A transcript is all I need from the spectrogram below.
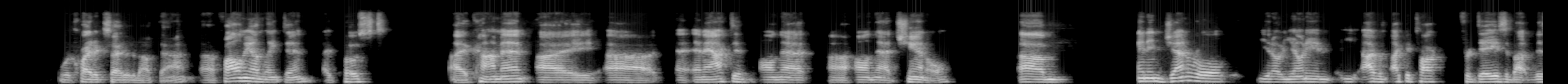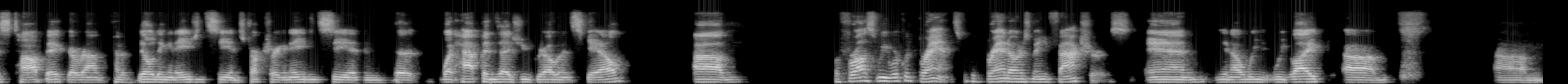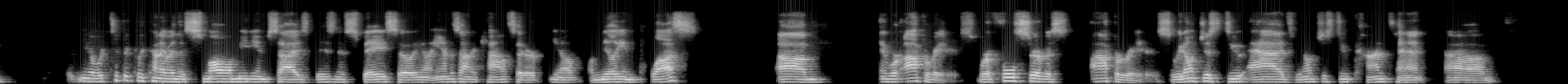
we're quite excited about that. Uh, follow me on LinkedIn. I post, I comment, I uh, am active on that uh, on that channel. Um, and in general, you know, Yoni and I, I could talk for days about this topic around kind of building an agency and structuring an agency and the, what happens as you grow and scale. Um, but for us, we work with brands, with brand owners, manufacturers, and you know, we we like, um, um, you know, we're typically kind of in the small, medium-sized business space. So you know, Amazon accounts that are you know a million plus, um, and we're operators. We're full service operators. So we don't just do ads, we don't just do content. Um,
